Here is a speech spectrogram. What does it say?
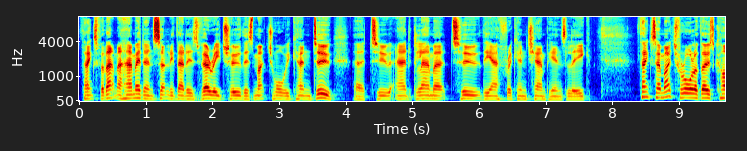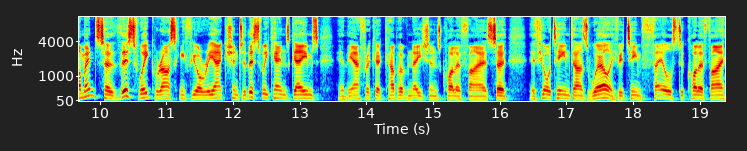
Thanks for that, Mohammed. And certainly that is very true. There's much more we can do uh, to add glamour to the African Champions League. Thanks so much for all of those comments. So, this week we're asking for your reaction to this weekend's games in the Africa Cup of Nations qualifiers. So, if your team does well, if your team fails to qualify,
